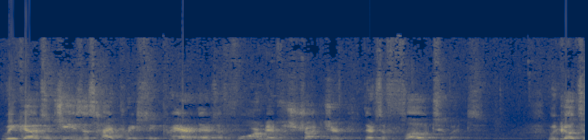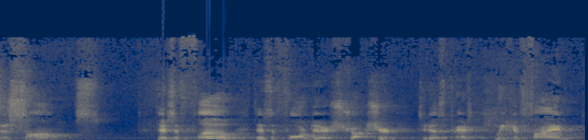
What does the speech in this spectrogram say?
We go to Jesus' high priestly prayer. There's a form, there's a structure, there's a flow to it. We go to the Psalms. There's a flow, there's a form, there's a structure to those prayers. We can find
